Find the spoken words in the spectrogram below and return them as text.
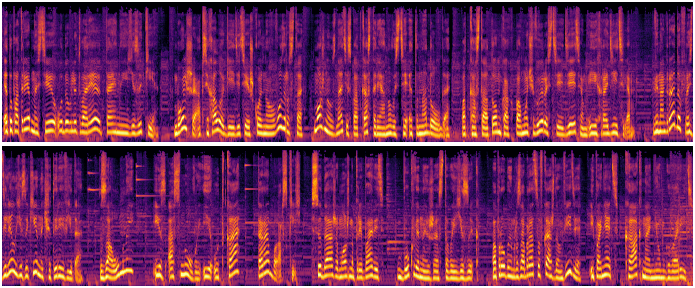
Эту потребность и удовлетворяют тайные языки. Больше о психологии детей школьного возраста можно узнать из подкаста РИА Новости «Это надолго», подкаста о том, как помочь вырасти детям и их родителям. Виноградов разделил языки на четыре вида. Заумный, из основы и утка – тарабарский. Сюда же можно прибавить буквенный жестовый язык. Попробуем разобраться в каждом виде и понять, как на нем говорить.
